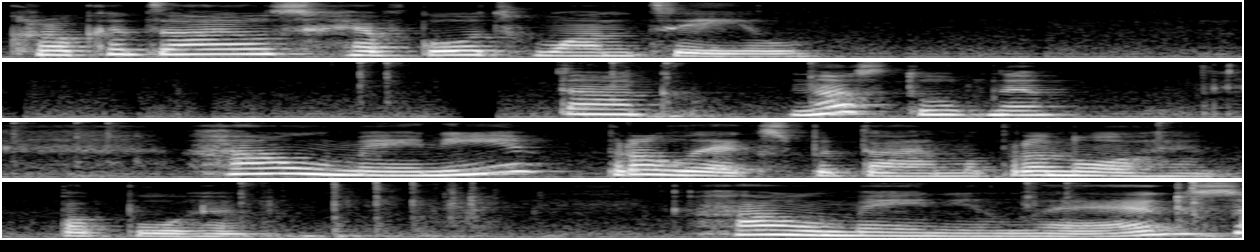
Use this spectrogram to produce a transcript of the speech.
Crocodiles have got one tail. Так, наступне. How many про legs питаємо, про ноги папуги. How many legs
